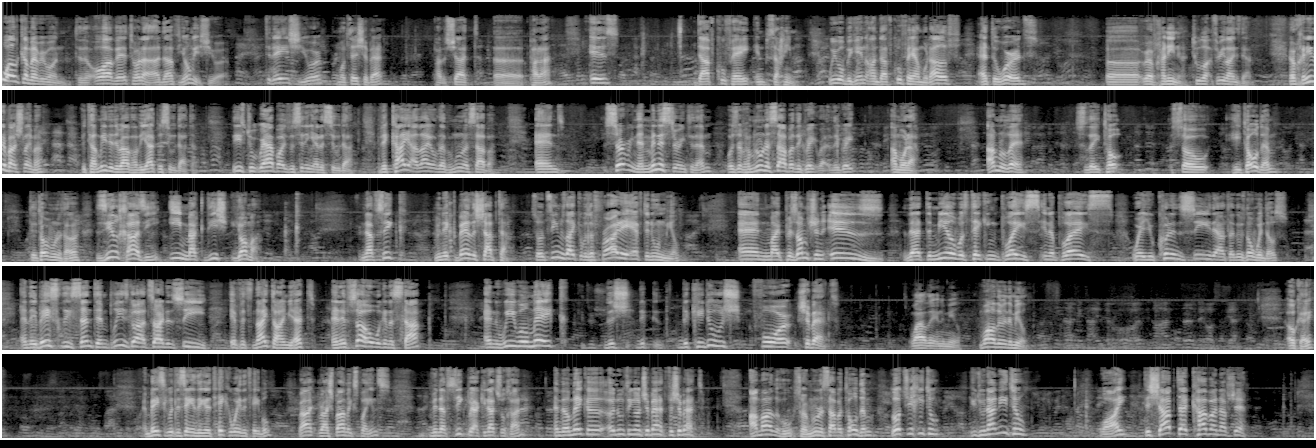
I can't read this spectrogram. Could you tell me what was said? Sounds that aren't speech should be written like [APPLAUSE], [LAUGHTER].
Welcome everyone to the Oave Torah Adaf Yomi Shiur. Today's Shiur, Motzei Shabbat, Parashat uh, Para, is Daf Kufei in Pesachim. We will begin on Daf Kufei Amud Aleph at the words uh, Rav Chanina, two, three lines down. Rav Chanina Bar Shlema, v'talmidei de Rav Haviyat b'Seudata. These two rabbis were sitting at a Seudah. V'kaya alay of Rav Muna Saba. And serving them, ministering to them, was Rav Hamnuna Saba, the great, the great Amora. Amruleh, so they told, so he told them, they told Saba, Zil Chazi i makdish yoma. Nafsik v'nikbeh l'shabta. So it seems like it was a Friday afternoon meal, and my presumption is that the meal was taking place in a place where you couldn't see the outside. There was no windows. And they basically sent him, please go outside and see if it's nighttime yet. And if so, we're going to stop and we will make the, the, the Kiddush for Shabbat. While they're in the meal. While they're in the meal. Okay. And basically what they're saying is they're going to take away the table. Rashbam explains, v'nafsik be'akidat shulchan, and they'll make a, a, new thing on Shabbat, for Shabbat. Amar lehu, so Ramnuna Saba told them, lo tzichitu, you do not need to. Why? The Shabta kava nafsheh.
